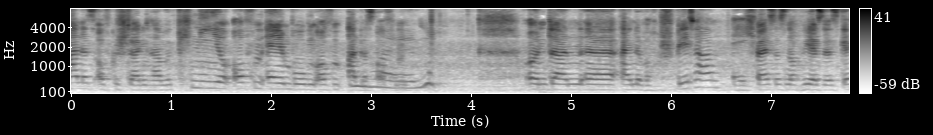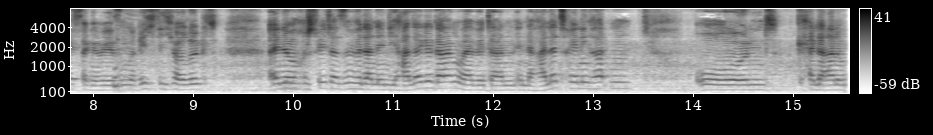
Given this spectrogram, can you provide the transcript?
alles aufgeschlagen habe. Knie offen, Ellenbogen offen, alles Nein. offen. Und dann äh, eine Woche später, ey, ich weiß es noch wie, als wäre es gestern gewesen, richtig verrückt. Eine Woche später sind wir dann in die Halle gegangen, weil wir dann in der Halle Training hatten. Und keine Ahnung,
